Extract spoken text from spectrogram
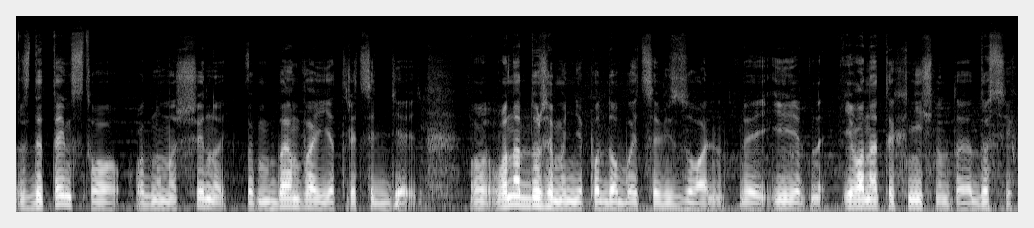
з дитинства одну машину BMW E39. Вона дуже мені подобається візуально. І, і вона технічно до, до сих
